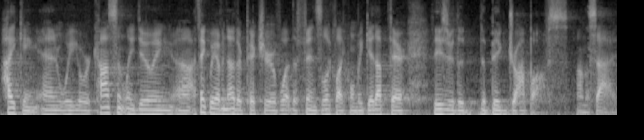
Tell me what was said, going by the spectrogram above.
hiking. And we were constantly doing, uh, I think we have another picture of what the fins look like when we get up there. These are the, the big drop offs on the side.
